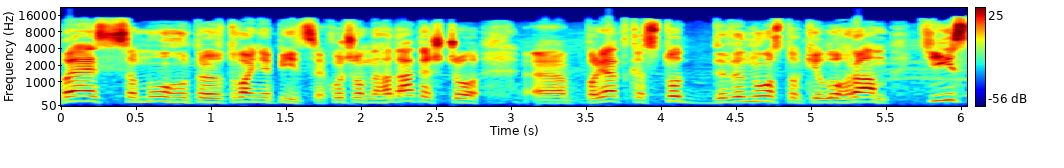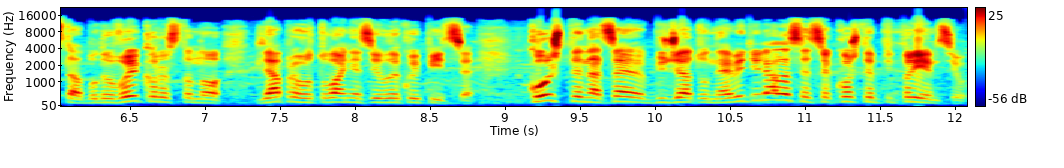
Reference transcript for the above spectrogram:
без самого приготування піци. Хочу вам нагадати, що е, порядка 190 кілограм тіста буде використано для приготування цієї великої піци. Кошти на це бюджету не виділялися, це кошти підприємців.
